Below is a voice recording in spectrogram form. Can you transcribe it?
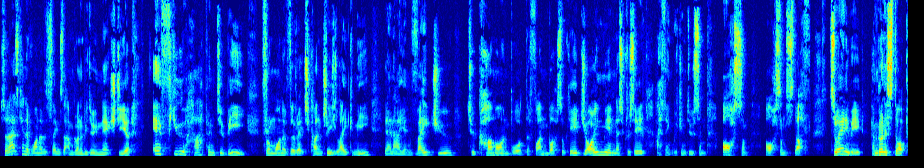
So that's kind of one of the things that I'm going to be doing next year. If you happen to be from one of the rich countries like me, then I invite you to come on board the fun bus, okay? Join me in this crusade. I think we can do some awesome, awesome stuff. So, anyway, I'm going to stop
